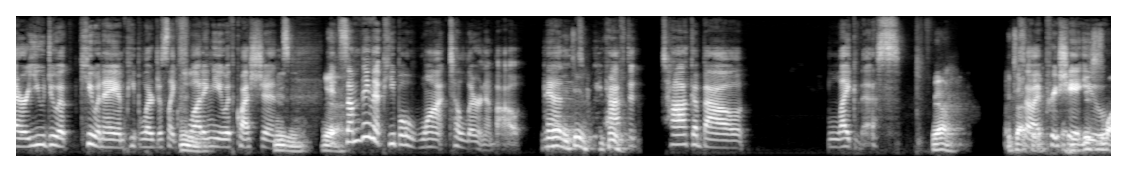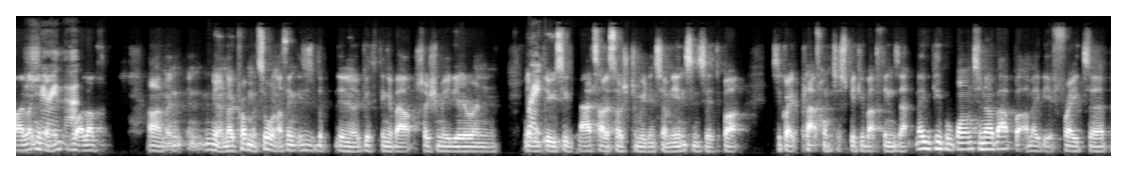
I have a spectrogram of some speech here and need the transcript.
or you do a Q&A and people are just like Mm. flooding you with questions Mm, yeah. it's something that people want to learn about Yeah, and do, we have do. to talk about like this. Yeah, exactly. So I appreciate And you I, you know, sharing this I love. Um, and, and you know, no problem at all. And I think this is the you know good thing about social media, and you know, Right. we do see the bad side of social media in so many instances, but it's a great platform to speak about things that maybe people want to know about, but are maybe afraid to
